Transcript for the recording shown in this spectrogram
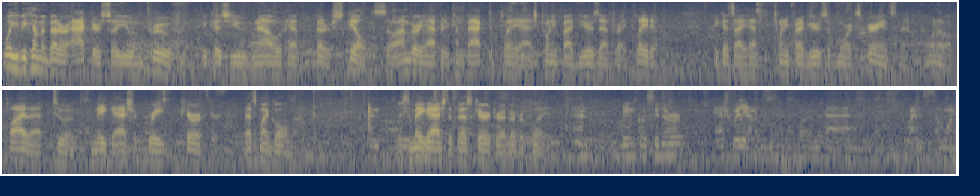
Well, you become a better actor, so you improve because you now have better skills. So I'm very happy to come back to play Ash 25 years after I played him because I have 25 years of more experience now. I want to apply that to a, make Ash a great character. That's my goal now. and is to make Ash the best character I've ever played. and being considered Ash Williams uh, when someone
